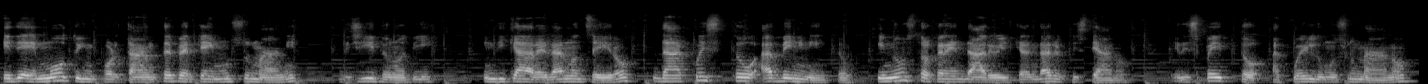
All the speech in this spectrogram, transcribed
ed è molto importante perché i musulmani decidono di indicare l'anno zero da questo avvenimento. Il nostro calendario, il calendario cristiano, rispetto a quello musulmano,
